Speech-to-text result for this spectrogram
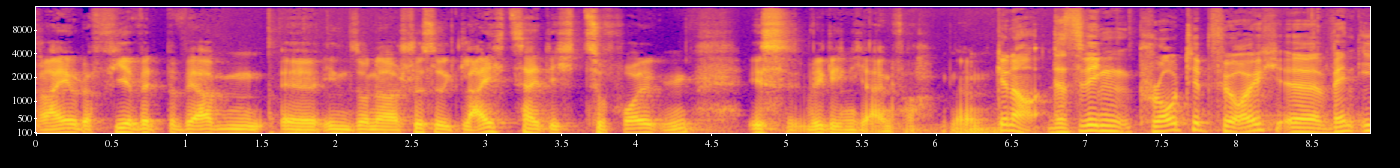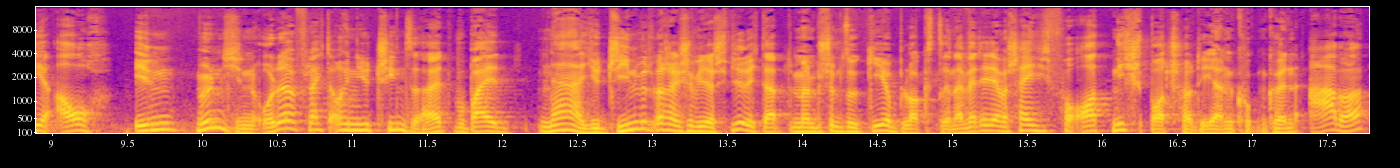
drei oder vier Wettbewerben äh, in so einer Schüssel gleichzeitig zu folgen, ist wirklich nicht einfach. Ne? Genau, deswegen Pro-Tipp für euch, äh, wenn ihr auch in München oder vielleicht auch in Eugene seid, wobei, na, Eugene wird wahrscheinlich schon wieder schwierig, da habt ihr bestimmt so Geoblocks drin, da werdet ihr wahrscheinlich vor Ort nicht Sportschau.de angucken können, aber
